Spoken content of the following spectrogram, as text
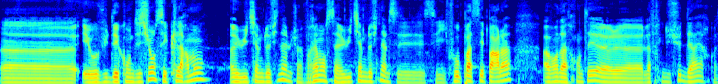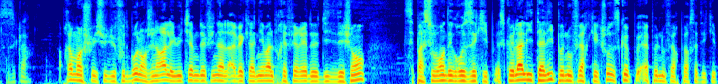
Euh, et au vu des conditions, c'est clairement un huitième de finale. Vraiment, c'est un huitième de finale. Il faut passer par là avant d'affronter euh, l'Afrique du Sud derrière. Ça c'est clair. Après, moi, je suis issu du football. En général, les huitièmes de finale avec l'animal préféré de Didier Deschamps, c'est pas souvent des grosses équipes. Est-ce que là, l'Italie peut nous faire quelque chose? Est-ce qu'elle peut nous faire peur, cette équipe?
